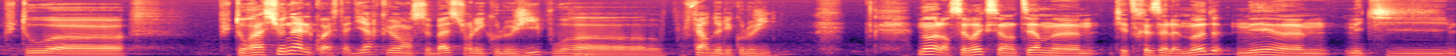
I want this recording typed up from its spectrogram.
plutôt, plutôt rationnel. C'est-à-dire qu'on se base sur l'écologie pour, pour, faire de l'écologie. Non, alors c'est vrai que c'est un terme qui est très à la mode, mais, mais qui,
